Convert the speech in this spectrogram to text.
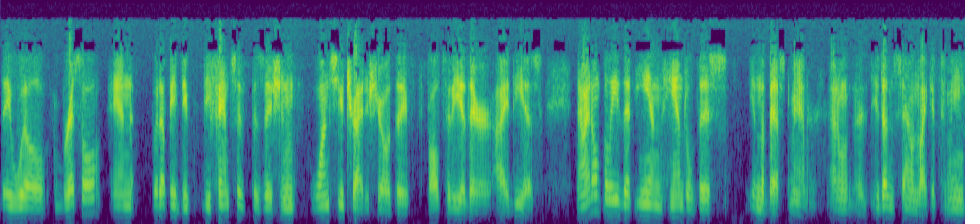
they will bristle and put up a de- defensive position once you try to show the falsity of their ideas. Now, I don't believe that Ian handled this in the best manner. I don't. Uh, it doesn't sound like it to me.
